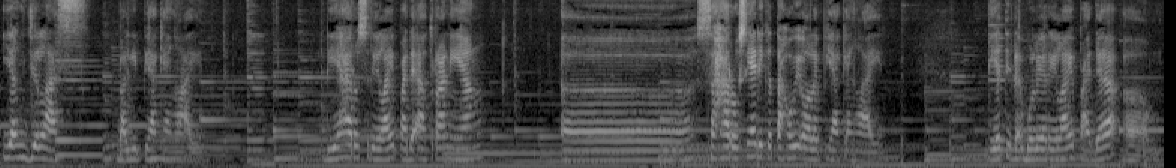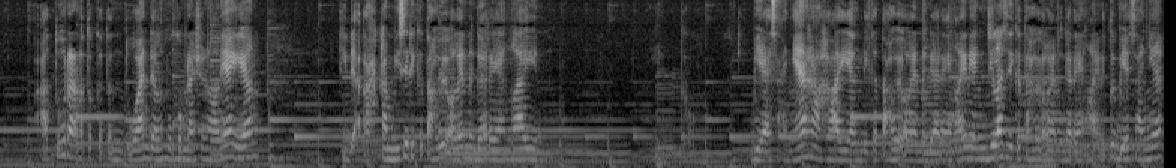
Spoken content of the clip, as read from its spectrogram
yang jelas bagi pihak yang lain. Dia harus rely pada aturan yang uh, seharusnya diketahui oleh pihak yang lain. Dia tidak boleh rely pada um, aturan atau ketentuan dalam hukum nasionalnya yang tidak akan bisa diketahui oleh negara yang lain biasanya hal-hal yang diketahui oleh negara yang lain yang jelas diketahui oleh negara yang lain itu biasanya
